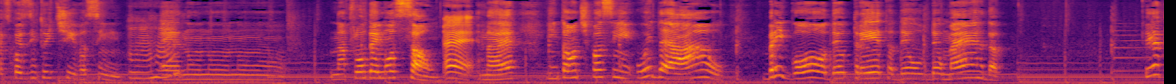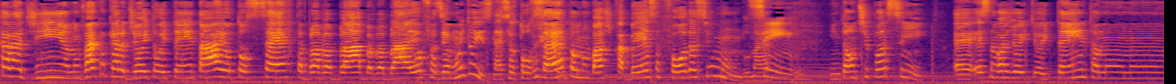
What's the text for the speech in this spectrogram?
as coisas intuitivas, assim, Uhum. é, no, no- no- na flor da emoção, É. né? Então, tipo assim, o ideal, brigou, deu treta, deu, deu merda. Fica caladinha, não vai com aquela de 880, ah, eu tô certa, blá blá blá blá blá blá. Eu fazia muito isso, né? Se eu tô certa, eu não baixo cabeça, foda-se o mundo, né? Sim. Então, tipo assim, é, esse negócio de 880 não, não,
